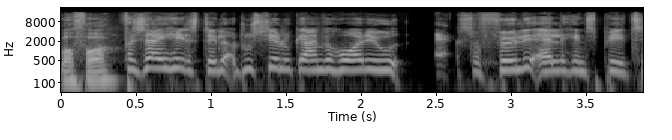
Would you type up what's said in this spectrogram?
Hvorfor? For så er I helt stille, og du siger, du gerne vil hurtigt ud. Ja, selvfølgelig alle hendes PT,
